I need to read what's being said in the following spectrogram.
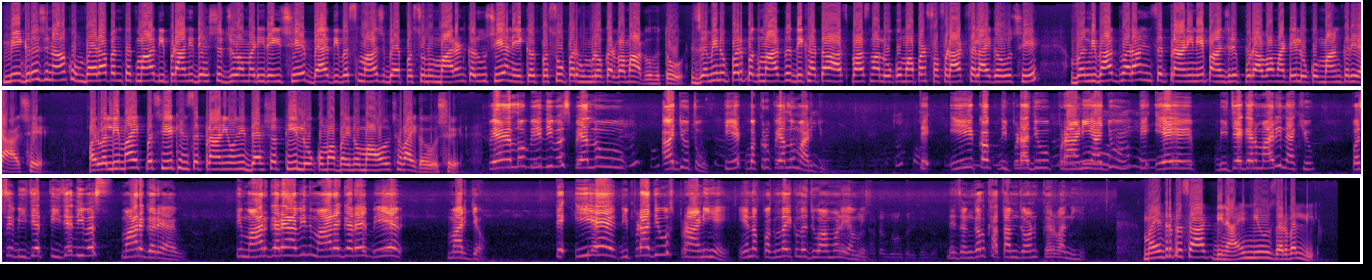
મેઘરજના કુંભારા પંથકમાં દીપડાની દહેશત જોવા મળી રહી છે. બે દિવસમાં જ બે પશુનું મારણ કર્યું છે અને એક પશુ પર હુમલો કરવામાં આવ્યો હતો. જમીન ઉપર પગમાર્ગ દેખાતા આસપાસના લોકોમાં પણ ફફડાટ ફેલાઈ ગયો છે. વન વિભાગ દ્વારા હિંસક પ્રાણીને પાંજરે પુરાવવા માટે લોકો માંગ કરી રહ્યા છે. અરવલ્લીમાં એક પછી એક હિંસક પ્રાણીઓની દહેશતથી લોકોમાં ભયનો માહોલ છવાઈ ગયો છે. પહેલો બે દિવસ પહેલું આજ્યું હતું એક બકરું પહેલું મારજ્યું તે એક દીપડા જેવું પ્રાણી આજ્યું તે એ બીજે ઘર મારી નાખ્યું. પછી બીજે ત્રીજે દિવસ માર ઘરે આવ્યું. તે માર ઘરે આવીને મારે ઘરે બે મારજો તે એ દીપડા જેવું પ્રાણી હે. એના પગલા એકલો જોવા મળે અમે. ને જંગલ ખાતામાં જોણ કરવાની હે. મહેન્દ્ર પ્રસાદ ડી નાઇન ન્યૂઝ અરવલ્લી.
